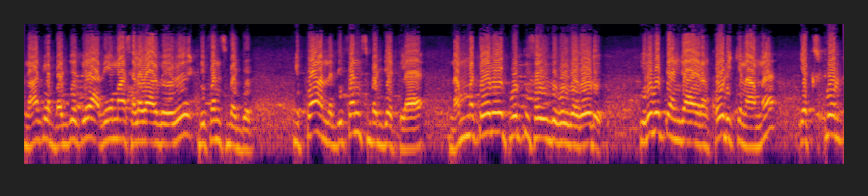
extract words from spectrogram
நாட்டில் பட்ஜெட்லேயே அதிகமாக செலவாகுது எது? டிஃபென்ஸ் பட்ஜெட் இப்போ அந்த டிஃபென்ஸ் பட்ஜெட்டில் நம்ம தேவையை பூர்த்தி செய்து கொள்வதோடு இருபத்தி அஞ்சாயிரம் கோடிக்கு நாம எக்ஸ்போர்ட்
